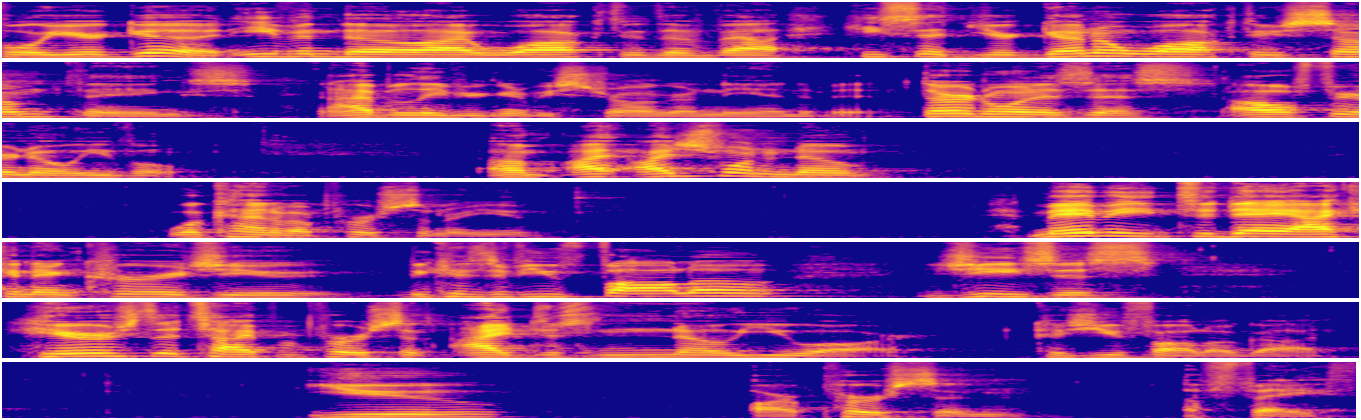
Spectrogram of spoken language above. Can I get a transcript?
for your good. Even though I walk through the valley, He said, You're going to walk through some things, and I believe you're going to be stronger on the end of it. Third one is this I will fear no evil. Um, I, I just want to know what kind of a person are you? Maybe today I can encourage you because if you follow Jesus, here's the type of person I just know you are because you follow God. You are a person of faith.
